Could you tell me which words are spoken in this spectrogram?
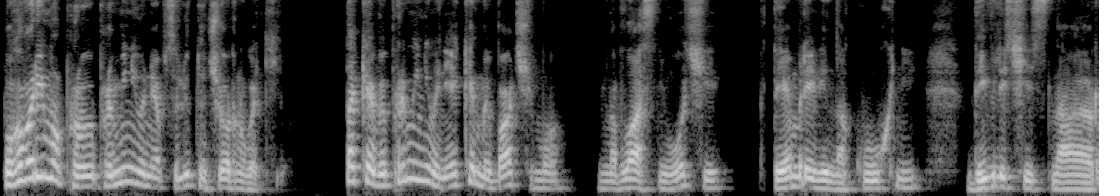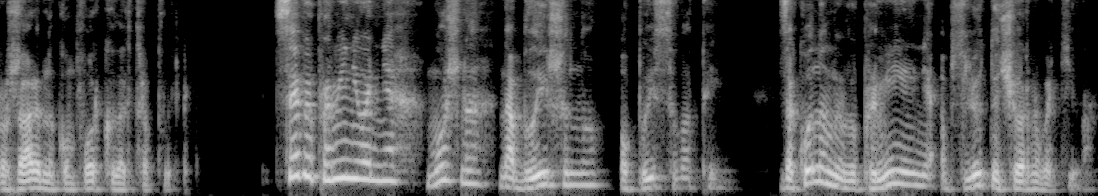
Поговоримо про випромінювання абсолютно чорного тіла. Таке випромінювання, яке ми бачимо на власні очі в темряві на кухні, дивлячись на розжарену комфорку електроплити. Це випромінювання можна наближено описувати законами випромінювання абсолютно чорного тіла.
